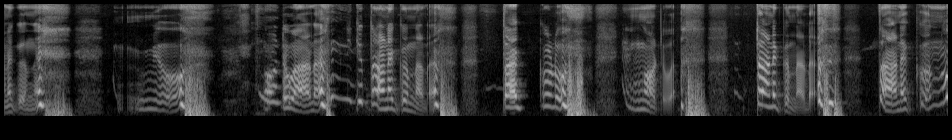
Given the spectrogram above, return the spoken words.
എനിക്ക് തണുക്കുന്നു അയ്യോ ഇങ്ങോട്ട് വാട. എനിക്ക് തണുക്കുന്നട. തക്കുടു. ഇങ്ങോട്ട് വാ. തണുക്കുന്നട. തണുക്കുന്നു.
